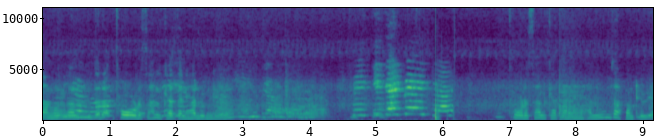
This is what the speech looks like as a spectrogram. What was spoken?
तांदूळ घालून जरा थोडंसं हलक्या हाताने हलवून घेऊया. थोडंसं हलक्या हाताने हलवून झाकून ठेवूया.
